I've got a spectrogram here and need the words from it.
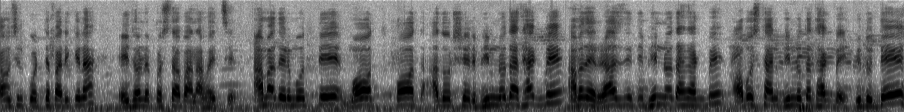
কাউন্সিল করতে পারি কিনা, এই ধরনের প্রস্তাব আনা হয়েছে। আমাদের মধ্যে মত, পথ, আদর্শের ভিন্নতা থাকবে, আমাদের রাজনীতি ভিন্নতা থাকবে, অবস্থান ভিন্নতা থাকবে, কিন্তু দেশ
